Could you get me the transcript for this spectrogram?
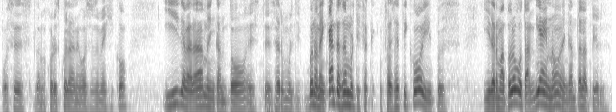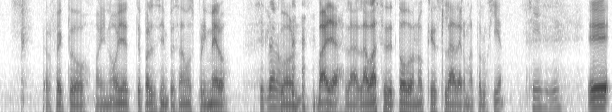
pues es la mejor escuela de negocios de México. Y de verdad me encantó este, ser. Bueno, me encanta ser multifacético y pues... Y dermatólogo también, ¿no? Me encanta la piel. Perfecto, Marino. Oye, ¿te parece si empezamos primero Sí, claro. con, vaya, la, la base de todo, ¿no? Que es la dermatología. Sí, sí, sí. Eh,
